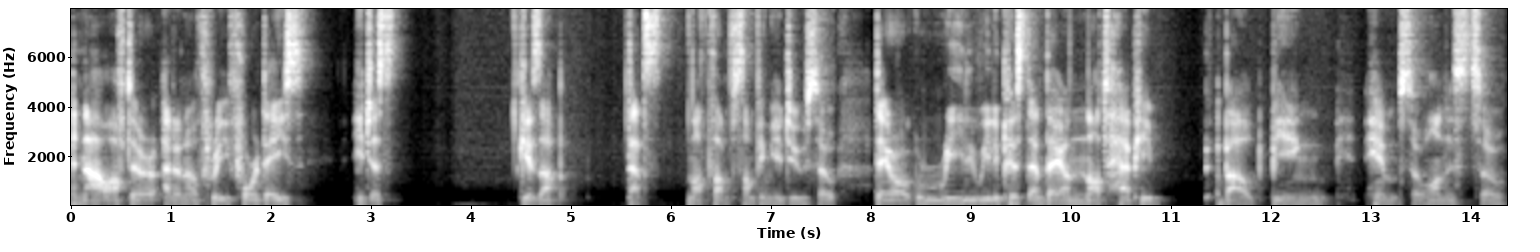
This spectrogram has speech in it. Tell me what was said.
And now, after, I don't know, three, four days, he just gives up. That's not th- something you do. So they are really, really pissed and they are not happy about being him so honest. So,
